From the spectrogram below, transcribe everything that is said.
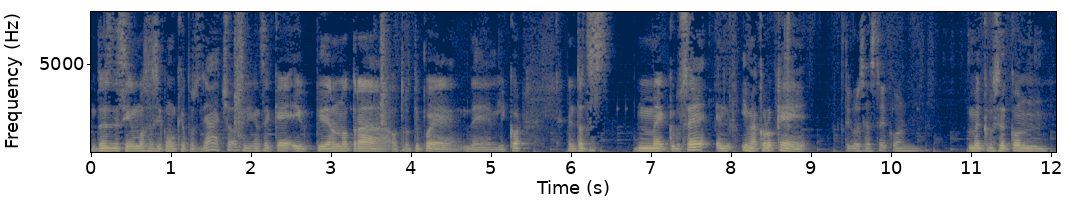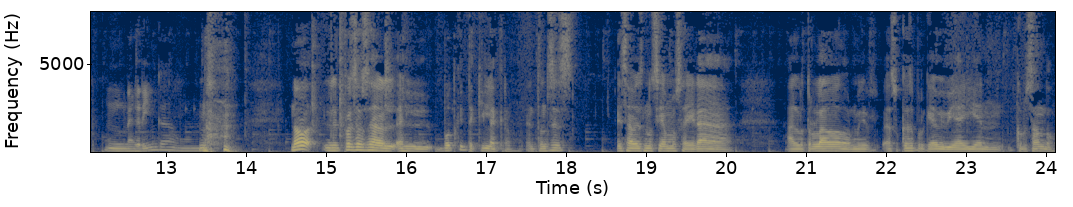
Entonces decidimos así como que pues ya, shots, y fíjense qué, y pidieron otra, otro tipo de, de licor. Entonces me crucé en- y me acuerdo que Te cruzaste con me crucé con... una gringa. un- No, pues o sea, el, el vodka y tequila creo. Entonces esa vez nos íbamos a ir a, al otro lado a dormir a su casa porque ella vivía ahí en cruzando.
